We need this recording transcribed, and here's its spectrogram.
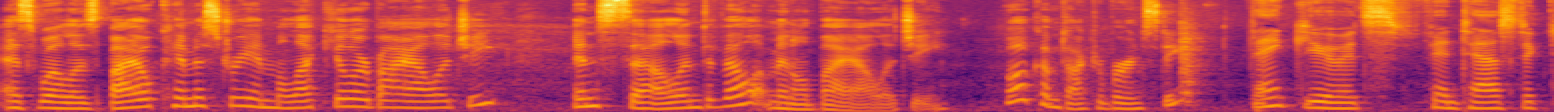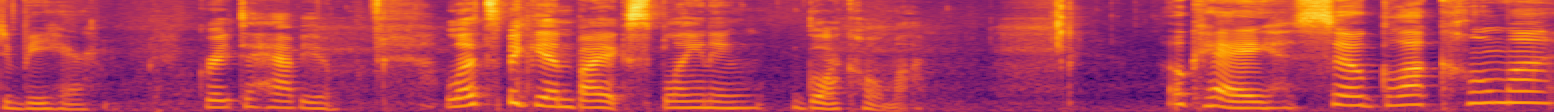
as well as biochemistry and molecular biology, and cell and developmental biology. Welcome, Dr. Bernstein. Thank you. It's fantastic to be here. Great to have you. Let's begin by explaining glaucoma. Okay, so glaucoma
